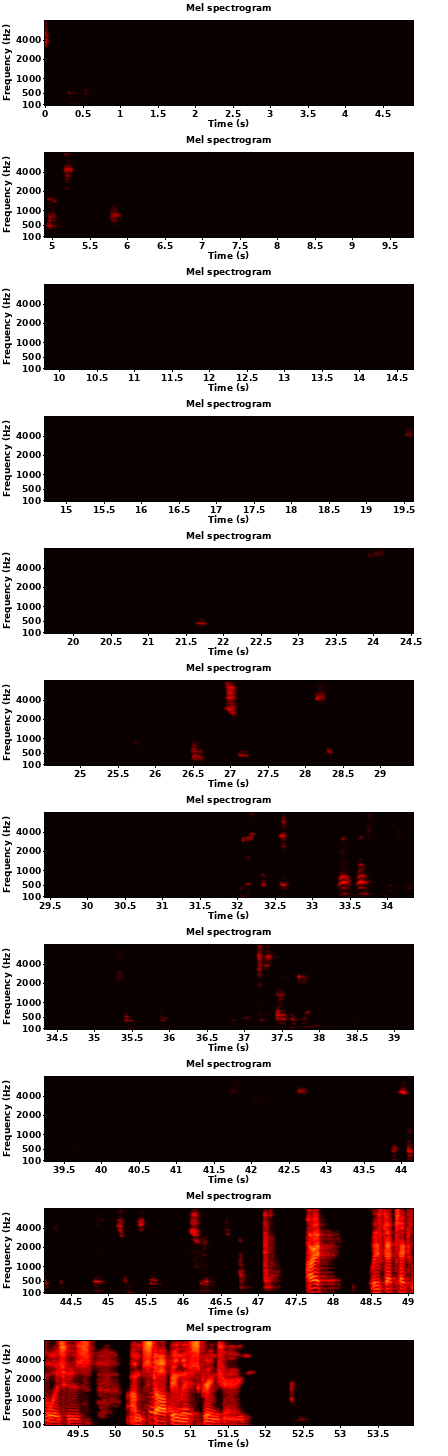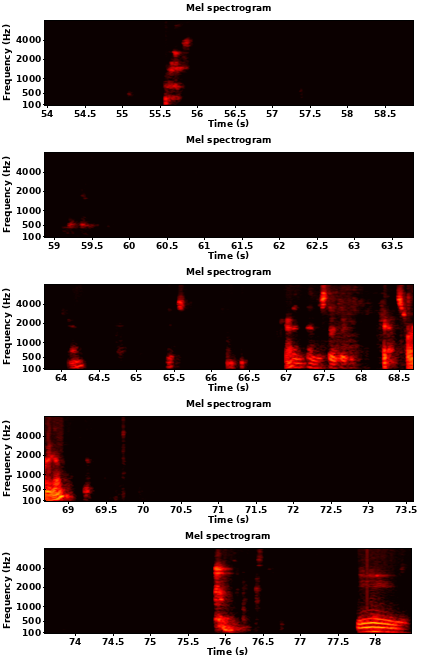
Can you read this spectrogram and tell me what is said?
All right, we've got technical issues. I'm stopping the screen sharing. And, and start again. Okay, start again. All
